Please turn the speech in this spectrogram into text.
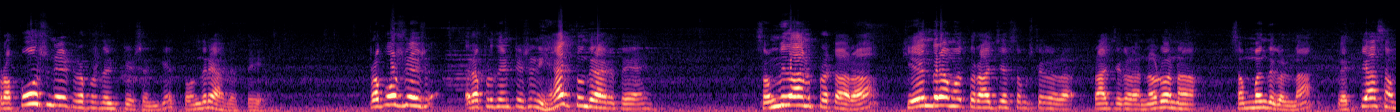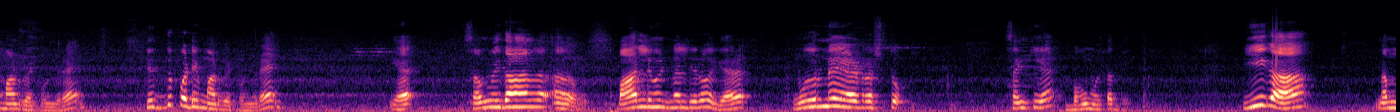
ಪ್ರಪೋರ್ಷನೇಟ್ ರೆಪ್ರೆಸೆಂಟೇಷನ್ಗೆ ತೊಂದರೆ ಆಗುತ್ತೆ. ಪ್ರಪೋರ್ಷನೇಟ್ ರೆಪ್ರೆಸೆಂಟೇಷನ್ ಹೇಗೆ ತೊಂದರೆ ಆಗುತ್ತೆ? ಸಂವಿಧಾನ ಪ್ರಕಾರ ಕೇಂದ್ರ ಮತ್ತು ರಾಜ್ಯ ಸಂಸ್ಥೆಗಳ, ರಾಜ್ಯಗಳ ನಡುವಣ ಸಂಬಂಧಗಳನ್ನ ವ್ಯತ್ಯಾಸ ಮಾಡಬೇಕು ಅಂದರೆ, ತಿದ್ದುಪಡಿ ಮಾಡಬೇಕು ಅಂದರೆ ಸಂವಿಧಾನ ಪಾರ್ಲಿಮೆಂಟ್ನಲ್ಲಿರೋ ಎರ ಮೂರನೇ ಎರಡರಷ್ಟು ಸಂಖ್ಯೆಯ ಬಹುಮತ ಬೇಕು. ಈಗ ನಮ್ಮ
